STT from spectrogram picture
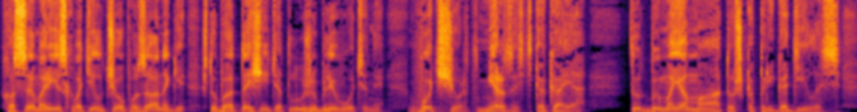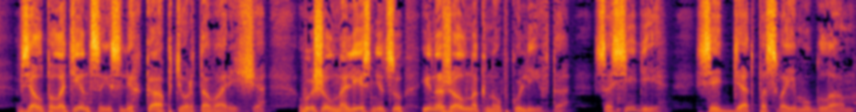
Хосе Мари схватил Чопу за ноги, чтобы оттащить от лужи блевотины. Вот черт, мерзость какая! Тут бы моя матушка пригодилась взял полотенце и слегка обтер товарища, вышел на лестницу и нажал на кнопку лифта. Соседи сидят по своим углам.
